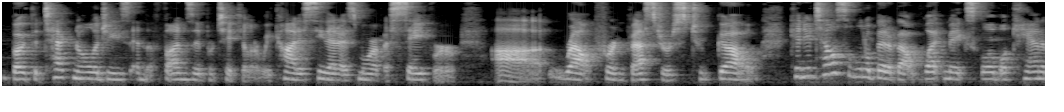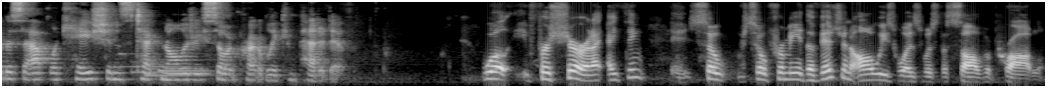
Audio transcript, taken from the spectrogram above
both the technologies and the funds in particular. We kind of see that as more of a safer uh, route for investors to go. Can you tell us a little bit about what makes global cannabis applications technology so incredibly competitive? Well, for sure, and I, I think so. So for me, the vision always was was to solve a problem,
